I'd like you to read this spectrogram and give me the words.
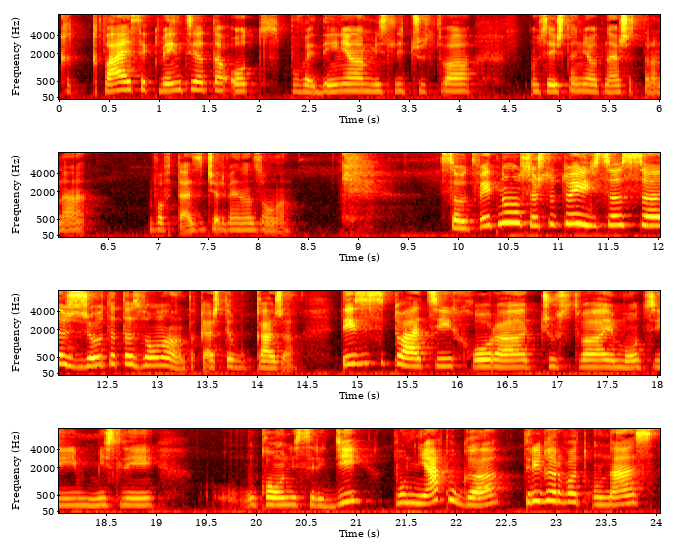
Каква е секвенцията от поведения, мисли, чувства, усещания от наша страна в тази червена зона. Съответно, същото е и с жълтата зона, така ще го кажа. Тези ситуации, хора, чувства, емоции, мисли, околни среди понякога тригърват у нас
